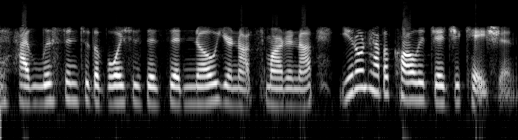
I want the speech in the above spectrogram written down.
had listened to the voices that said, No, you're not smart enough. You don't have a college education.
